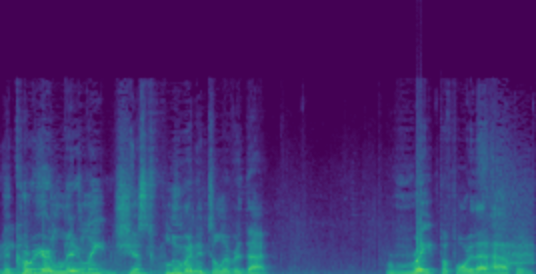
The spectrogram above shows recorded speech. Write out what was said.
The courier literally just flew in and delivered that. Right before that happened.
